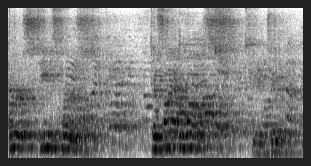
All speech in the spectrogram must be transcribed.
First, teams first. Keziah Ross, shooting two.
